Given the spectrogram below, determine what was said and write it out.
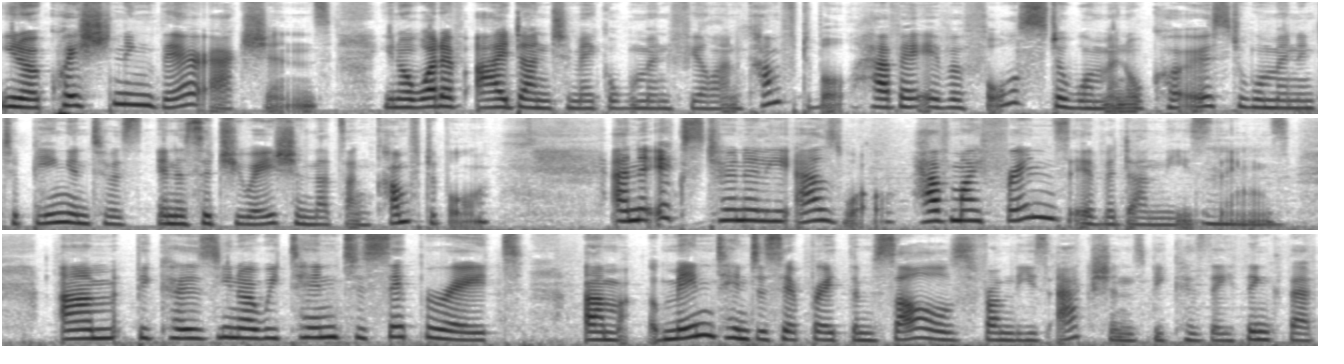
you know, questioning their actions. You know, what have I done to make a woman feel uncomfortable? Have I ever forced a woman or coerced a woman into being into a, in a situation that's uncomfortable? And externally as well. Have my friends ever done these mm-hmm. things? Um, because, you know, we tend to separate, um, men tend to separate themselves from these actions because they think that,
